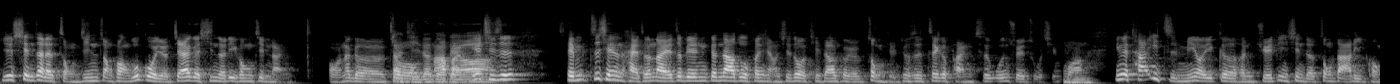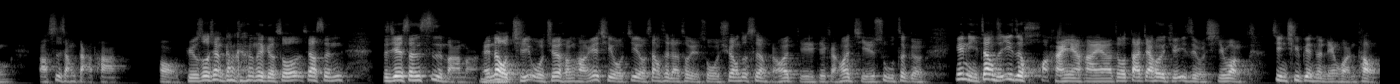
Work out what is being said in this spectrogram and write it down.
因为现在的总金状况，如果有加一个新的利空进来，哦，那个就麻烦。因为其实前之前海豚来这边跟大家做分享，其实都有提到一个重点，就是这个盘是温水煮青蛙，嗯、因为它一直没有一个很决定性的重大利空把市场打趴。哦，比如说像刚刚那个说要升直接升四码嘛，哎、欸，那我其实我觉得很好，因为其实我记得我上次来的时候也说，我希望这市场赶快跌一跌，赶快结束这个，因为你这样子一直喊呀喊呀，之后大家会觉得一直有希望进去变成连环套，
